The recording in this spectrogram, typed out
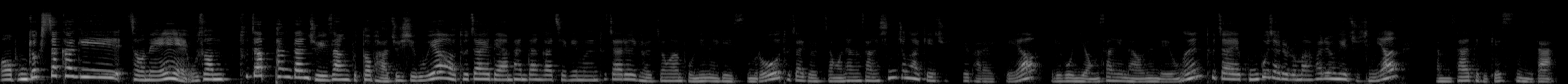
어, 본격 시작하기 전에 우선 투자 판단 주의사항부터 봐주시고요. 투자에 대한 판단과 책임은 투자를 결정한 본인에게 있으므로 투자 결정은 항상 신중하게 해주시길 바랄게요. 그리고 이 영상에 나오는 내용은 투자의 공부 자료로만 활용해 주시면 감사드리겠습니다.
